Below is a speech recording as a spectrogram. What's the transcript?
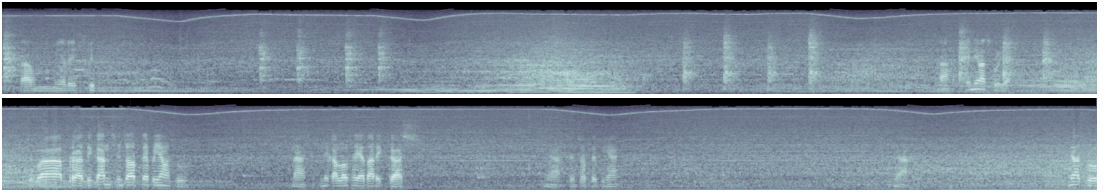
Kita milih bit Nah, ini Mas Bro ya. Coba perhatikan sensor TP-nya Mas Bro. Nah, ini kalau saya tarik gas. Nah, sensor TP-nya. Nah. Ini Mas Bro.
